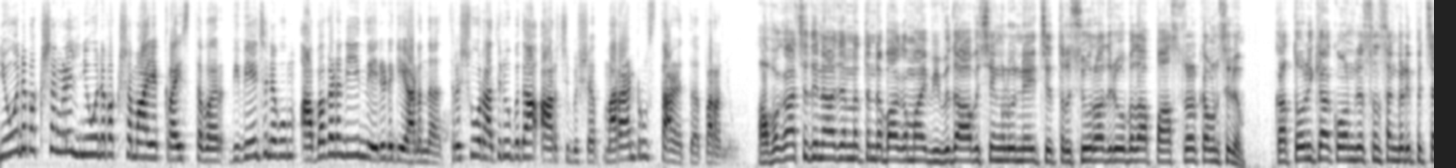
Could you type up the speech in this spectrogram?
ന്യൂനപക്ഷങ്ങളിൽ ന്യൂനപക്ഷമായ ക്രൈസ്തവർ വിവേചനവും അവഗണനയും നേരിടുകയാണെന്ന് തൃശൂർ അതിരൂപത ആർച്ച് ബിഷപ്പ് മറാൻഡ്രൂസ് താഴത്ത് പറഞ്ഞു. അവകാശ ദിനാചരണത്തിന്റെ ഭാഗമായി വിവിധ ആവശ്യങ്ങൾ ഉന്നയിച്ച് തൃശൂർ അതിരൂപത പാസ്റ്റർ കൗൺസിലും കത്തോലിക്ക കോൺഗ്രസും സംഘടിപ്പിച്ച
